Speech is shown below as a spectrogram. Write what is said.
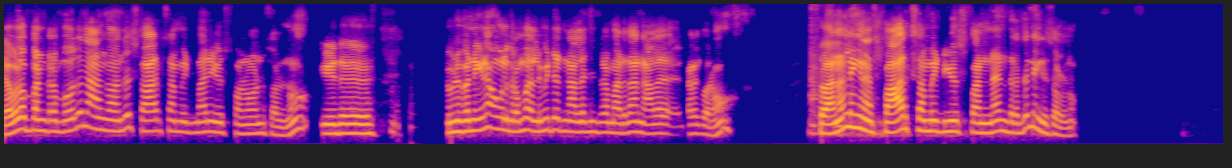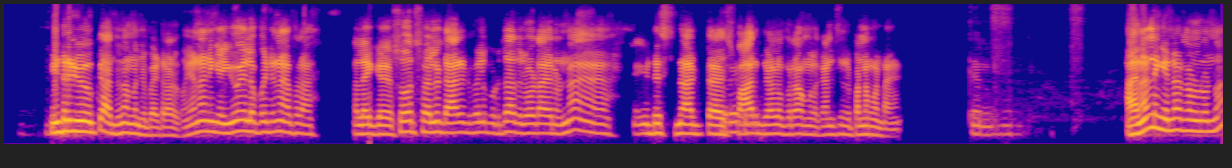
டெவலப் பண்ற போது நாங்க வந்து ஸ்பார்க் சப்மிட் மாதிரி யூஸ் பண்ணுவோம்னு சொல்லணும் இது இப்படி பண்ணீங்கன்னா உங்களுக்கு ரொம்ப லிமிடெட் நாலேஜ்ன்ற மாதிரி தான் நாளை கணக்கு வரும். ஸோ அதனால நீங்க நான் ஸ்பார்க் சப்மிட் யூஸ் பண்ணன்றதை நீங்க சொல்லணும். இன்டர்வியூக்கு அதுதான் கொஞ்சம் பெட்டரா இருக்கும். ஏன்னா நீங்க யூஏல போயிட்டு நான் like source file target file கொடுத்தா அது லோட் ஆயிரும்னா இட் இஸ் நாட் ஸ்பார்க் டெவலப்பரா உங்களை கன்சிடர் பண்ண மாட்டாங்க. அதனால நீங்க என்ன சொல்லணும்னா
